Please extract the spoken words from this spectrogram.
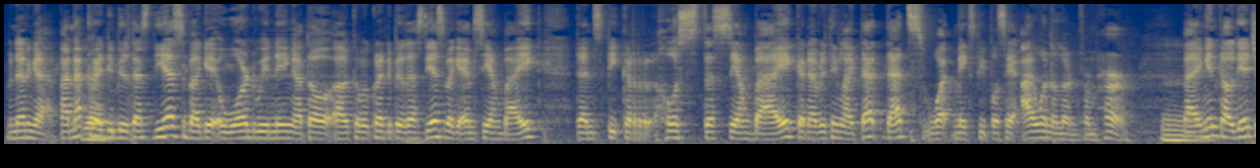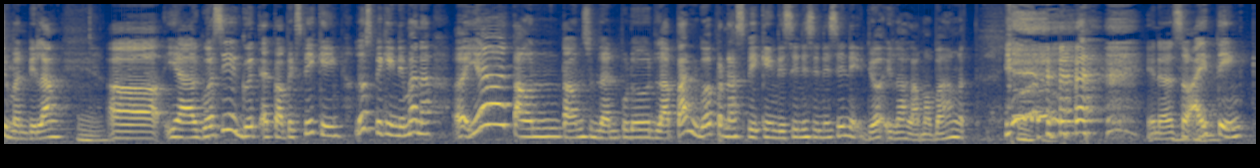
Benar nggak? Karena yeah. kredibilitas dia sebagai award winning atau uh, kredibilitas dia sebagai MC yang baik dan speaker hostess yang baik and everything like that, that's what makes people say I want to learn from her. Hmm. Bayangin kalau dia cuma bilang, hmm. uh, ya gue sih good at public speaking. Lo speaking di mana? Uh, ya tahun tahun 98 gue pernah speaking di sini sini sini. Dia ilah lama banget. Hmm. you know, so hmm. I think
